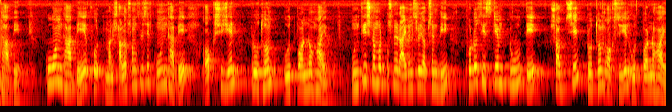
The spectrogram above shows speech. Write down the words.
ধাপে? কোন ধাপে মানে সালোক সংশ্লেষের কোন ধাপে অক্সিজেন প্রথম উৎপন্ন হয়? উনত্রিশ নম্বর প্রশ্নের রাইট আনসার হচ্ছে অপশান বি ফটোসিস্টেম টুতে সবচেয়ে প্রথম অক্সিজেন উৎপন্ন হয়।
